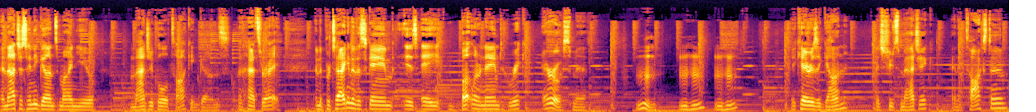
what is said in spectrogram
And not just any guns, mind you, magical talking guns. That's right. And the protagonist of this game is a butler named Rick Aerosmith. Hmm. Mm-hmm. Mm-hmm. He carries a gun, it shoots magic, and it talks to him.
